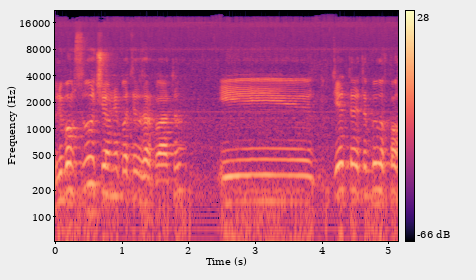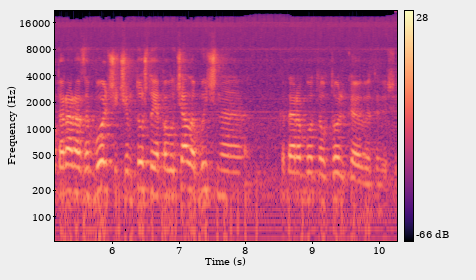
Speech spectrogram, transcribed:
В любом случае он мне платил зарплату, и где-то это было в полтора раза больше, чем то, что я получал обычно, когда работал только в этой вещи.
